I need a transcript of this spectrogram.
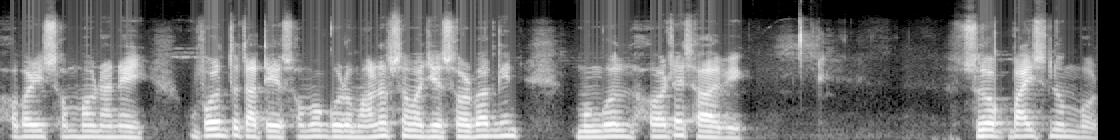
হবারই সম্ভাবনা নেই। উপরন্তু তাতে সমগ্র মানব সমাজে সর্বাঙ্গীন মঙ্গল হওয়াটাই স্বাভাবিক। শ্লোক বাইশ নম্বর।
